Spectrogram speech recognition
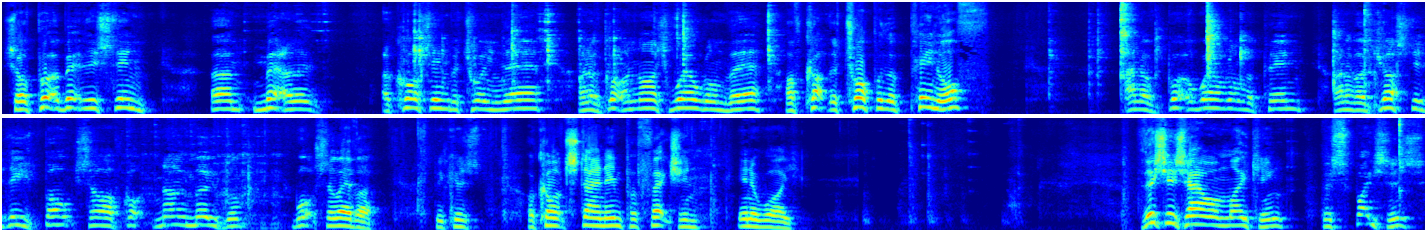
So I've put a bit of this thin um, metal across in between there and I've got a nice weld on there. I've cut the top of the pin off and I've put a weld on the pin and I've adjusted these bolts so I've got no movement whatsoever because I can't stand imperfection in a way. This is how I'm making the spacers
